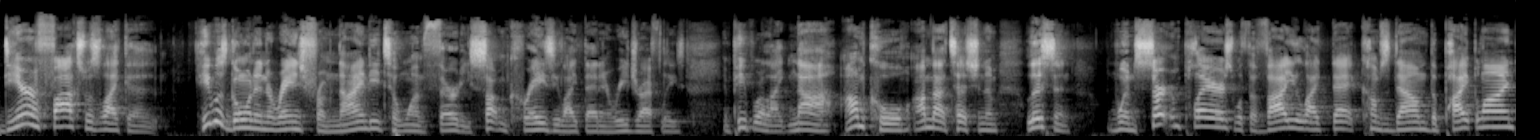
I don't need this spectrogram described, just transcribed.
De'Aaron Fox was like a he was going in the range from 90 to 130, something crazy like that in redraft leagues. And people are like, nah, I'm cool. I'm not touching him. Listen, when certain players with a value like that comes down the pipeline,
